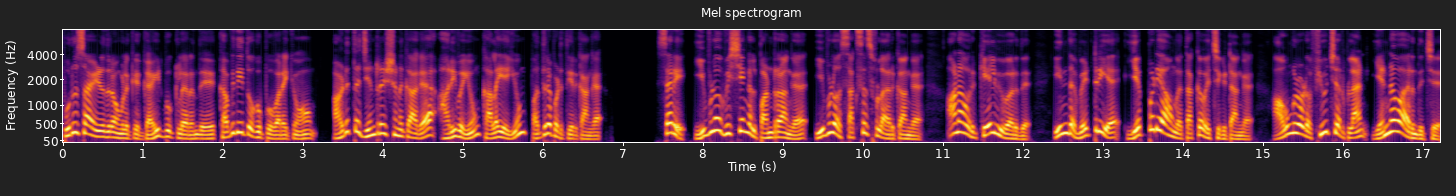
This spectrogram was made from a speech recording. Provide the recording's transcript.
புதுசா எழுதுறவங்களுக்கு கைட் புக்ல இருந்து கவிதை தொகுப்பு வரைக்கும் அடுத்த ஜென்ரேஷனுக்காக அறிவையும் கலையையும் பத்திரப்படுத்தியிருக்காங்க. சரி இவ்ளோ விஷயங்கள் பண்றாங்க இவ்ளோ சக்ஸஸ்ஃபுல்லாக இருக்காங்க. ஆனா ஒரு கேள்வி வருது. இந்த வெற்றியை எப்படி அவங்க தக்க வச்சுக்கிட்டாங்க? அவங்களோட ஃபியூச்சர் பிளான் என்னவா இருந்துச்சு?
